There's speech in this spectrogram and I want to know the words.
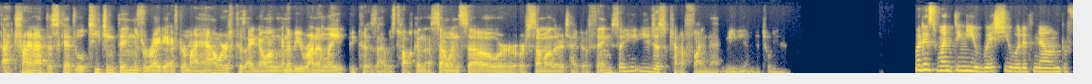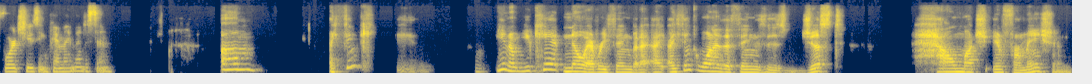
I try not to schedule teaching things right after my hours because I know I'm going to be running late because I was talking to so and so or or some other type of thing. So you you just kind of find that medium between it. What is one thing you wish you would have known before choosing family medicine? Um, I think you know you can't know everything, but I I think one of the things is just how much information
